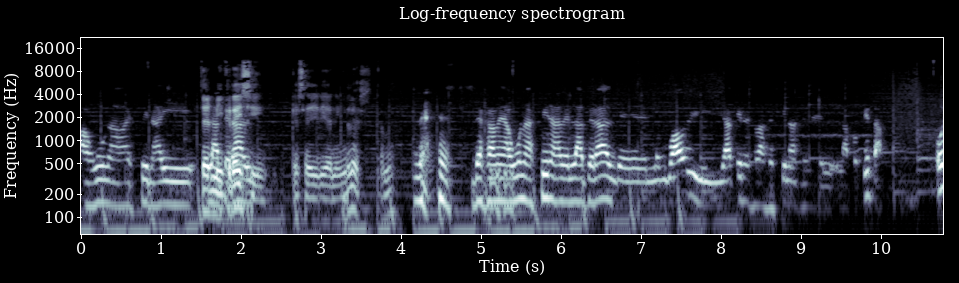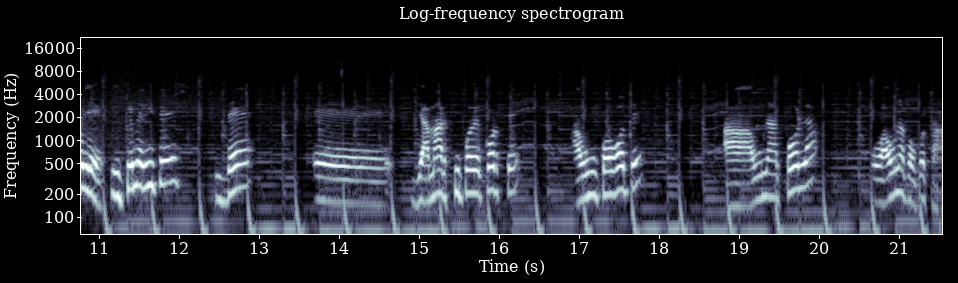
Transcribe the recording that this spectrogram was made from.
alguna espina ahí. Tell me crazy, que se diría en inglés también. Déjame alguna espina del lateral del lenguado y ya tienes las espinas en la popieta. Oye, ¿y qué me dices de eh, llamar tipo de corte a un cogote, a una cola o a una cococha?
